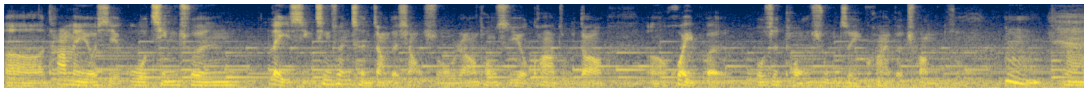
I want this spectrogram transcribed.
呃，他们有写过青春类型、青春成长的小说，然后同时也有跨足到呃绘本或是童书这一块的创作。嗯，嗯，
